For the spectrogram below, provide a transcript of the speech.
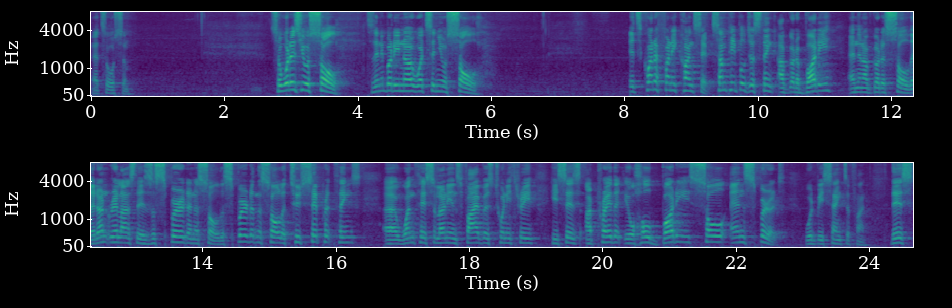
That's awesome. So, what is your soul? Does anybody know what's in your soul? It's quite a funny concept. Some people just think I've got a body and then I've got a soul. They don't realize there's a spirit and a soul. The spirit and the soul are two separate things. Uh, 1 Thessalonians 5, verse 23, he says, I pray that your whole body, soul, and spirit would be sanctified. There's,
